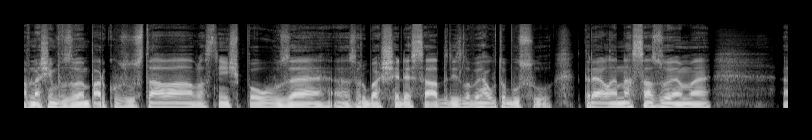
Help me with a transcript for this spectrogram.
a v našem vozovém parku zůstává vlastně již pouze eh, zhruba 60 dieselových autobusů, které ale nasazujeme eh,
